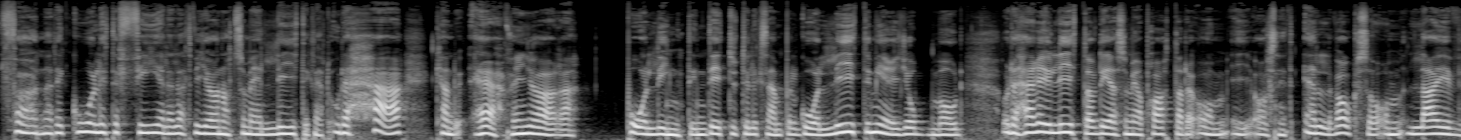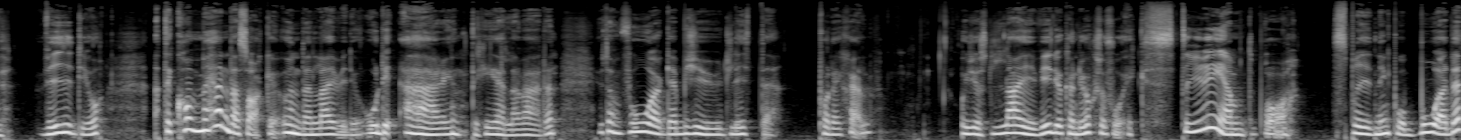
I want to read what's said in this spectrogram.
för när det går lite fel eller att vi gör något som är lite knäppt. Och det här kan du även göra på LinkedIn dit du till exempel går lite mer i jobbmode. Och det här är ju lite av det som jag pratade om i avsnitt 11 också, om live-video att det kommer hända saker under en livevideo och det är inte hela världen. Utan våga bjud lite på dig själv. Och just livevideo kan du också få extremt bra spridning på, både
